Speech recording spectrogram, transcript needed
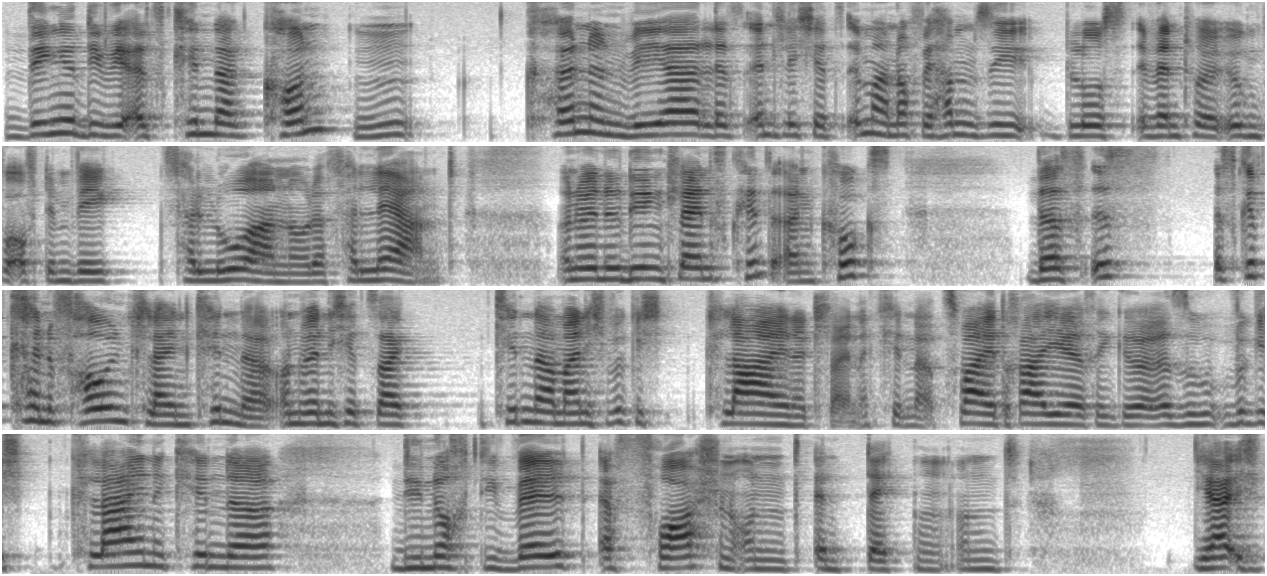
Dinge, die wir als Kinder konnten, können wir letztendlich jetzt immer noch, wir haben sie bloß eventuell irgendwo auf dem Weg verloren oder verlernt. Und wenn du dir ein kleines Kind anguckst, das ist, es gibt keine faulen kleinen Kinder. Und wenn ich jetzt sage, Kinder meine ich wirklich kleine, kleine Kinder, zwei, dreijährige, also wirklich kleine Kinder, die noch die Welt erforschen und entdecken. Und ja, ich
